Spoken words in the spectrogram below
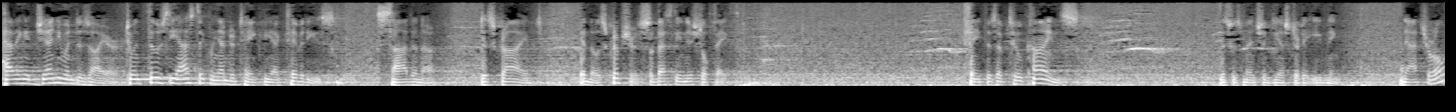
Having a genuine desire to enthusiastically undertake the activities, sadhana, described in those scriptures. So that's the initial faith. Faith is of two kinds. This was mentioned yesterday evening. Natural,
